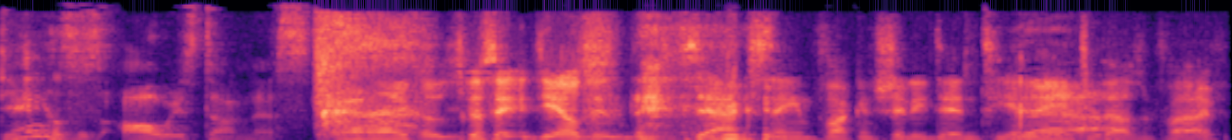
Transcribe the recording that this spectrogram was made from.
Daniels has always done this and like I was gonna say Daniels is the exact same fucking shit he did in TNA Yeah. in 2005.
